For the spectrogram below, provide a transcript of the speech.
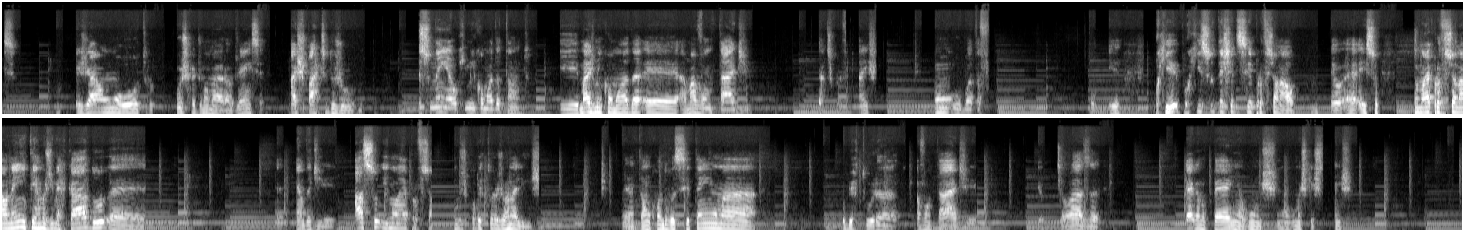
já um ou outro busca de uma maior audiência faz parte do jogo. Isso nem é o que me incomoda tanto. E mais me incomoda é a má vontade de certos profissionais com o Botafogo. Porque, porque, porque isso deixa de ser profissional. Eu, é, isso, isso, não é profissional nem em termos de mercado, é, é, venda de espaço e não é profissional de cobertura jornalística. É, então, quando você tem uma cobertura à vontade, ansiosa, pega no pé em, alguns, em algumas questões,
